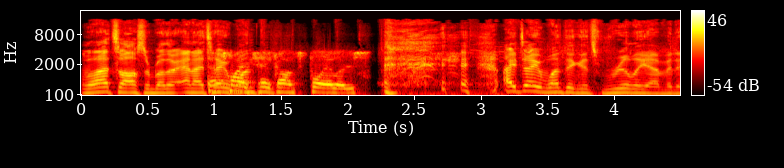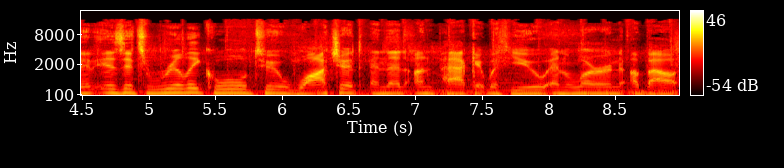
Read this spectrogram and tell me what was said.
Well, that's awesome, brother. And I tell that's you one take on spoilers. I tell you one thing that's really evident is it's really cool to watch it and then unpack it with you and learn about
